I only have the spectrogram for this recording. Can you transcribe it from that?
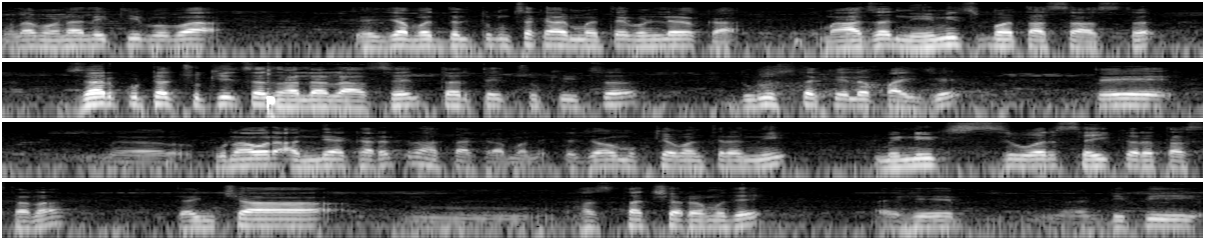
मला म्हणाले की बाबा त्याच्याबद्दल तुमचं काय मत आहे? म्हणलं का? माझं नेहमीच मत असं असतं जर कुठं चुकीचं झालेलं असेल तर ते चुकीचं दुरुस्त केलं पाहिजे. ते कुणावर अन्यायकारक राहता कामा नये. त्याच्यावर मुख्यमंत्र्यांनी मिनिट्सवर सही करत असताना त्यांच्या हस्ताक्षरामध्ये हे डीपी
